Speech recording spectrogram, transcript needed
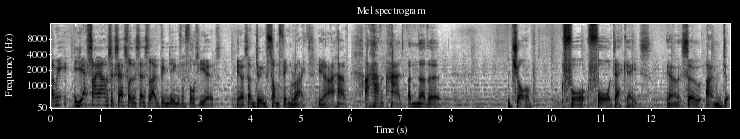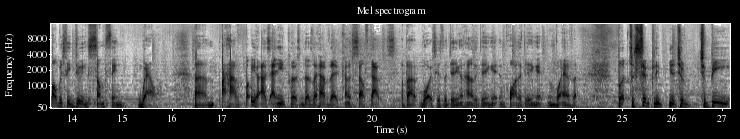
I mean, yes, I am successful in the sense that I've been doing it for 40 years. You know, so I'm doing something right. You know, I have, I haven't had another job for four decades. You know, so I'm do, obviously doing something well. Um, I have, you know, as any person does, they have their kind of self doubts about what it is they're doing and how they're doing it and why they're doing it and whatever. But to simply, you know, to, to be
